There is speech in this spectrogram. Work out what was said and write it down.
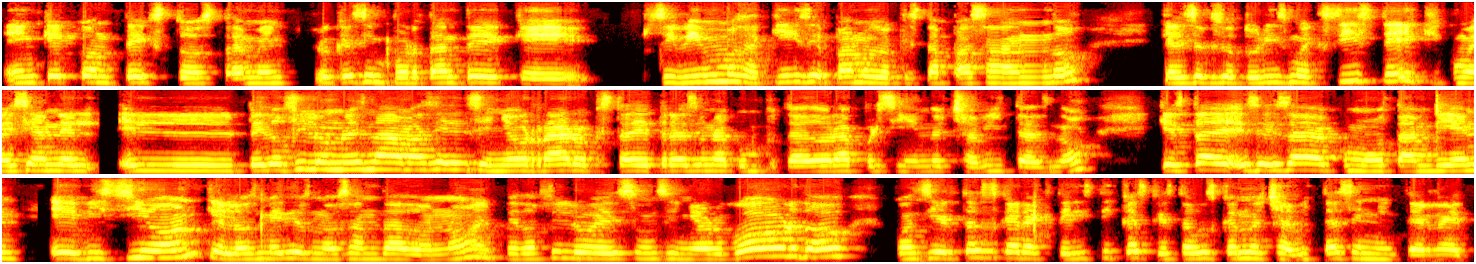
en qué contextos también. Creo que es importante que si vivimos aquí sepamos lo que está pasando que el sexoturismo existe y que, como decían, el, el, pedófilo no es nada más el señor raro que está detrás de una computadora persiguiendo chavitas, ¿no? Que esta es esa como también eh, visión que los medios nos han dado, ¿no? El pedófilo es un señor gordo con ciertas características que está buscando chavitas en internet.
